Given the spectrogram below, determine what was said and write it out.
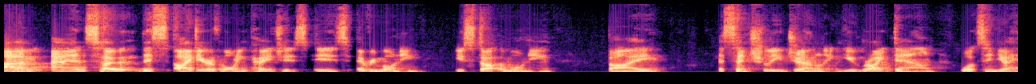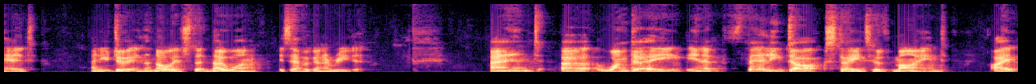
Um, Yeah. And so, this idea of morning pages is every morning you start the morning by essentially journaling. You write down what's in your head and you do it in the knowledge that no one is ever going to read it. And uh, one day, in a fairly dark state of mind, I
